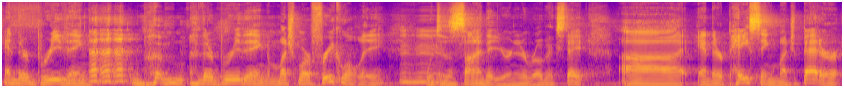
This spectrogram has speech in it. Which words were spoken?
and they're breathing they're breathing much more frequently Mm-hmm. which is a sign that you're in an aerobic state uh, and they're pacing much better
